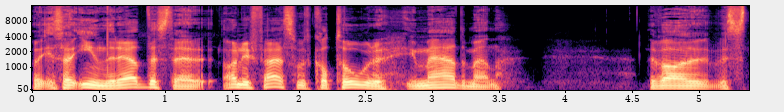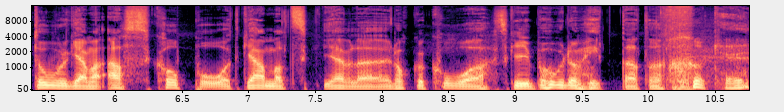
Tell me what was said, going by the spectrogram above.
Och så inreddes det ungefär som ett kontor i Mad Men. Det var en stor gammal askkopp på ett gammalt jävla rokoko-skrivbord de hittat. Och, Okej.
